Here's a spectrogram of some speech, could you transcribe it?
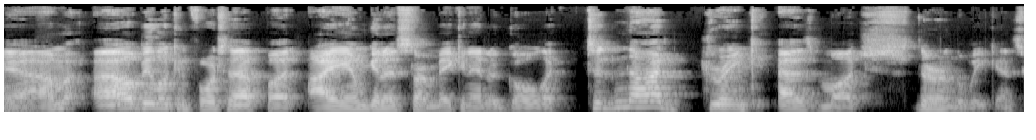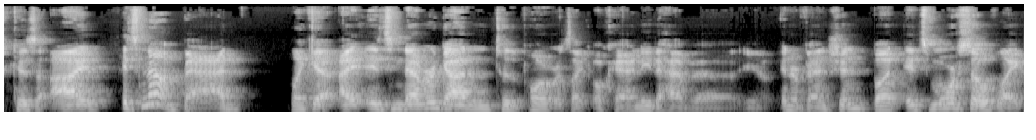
Yeah, I'm. I'll be looking forward to that, but I am gonna start making it a goal, like to not drink as much during the weekends because I. It's not bad. Like I, it's never gotten to the point where it's like, okay, I need to have a you know intervention, but it's more so like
